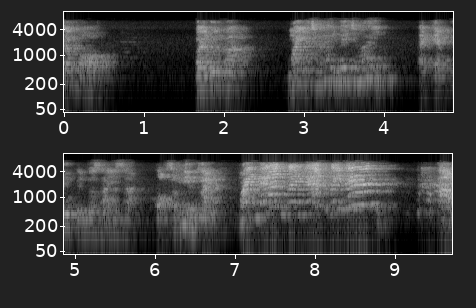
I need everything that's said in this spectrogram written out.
จะบอกวัยรุ่นว่า ไม่ใช่ไม่ใช่ แต่แกพูดเป็นภาษาอีสานออกสำเนียงไทย ไม่แน่ไม่แน่ไม่แน่อ้าว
